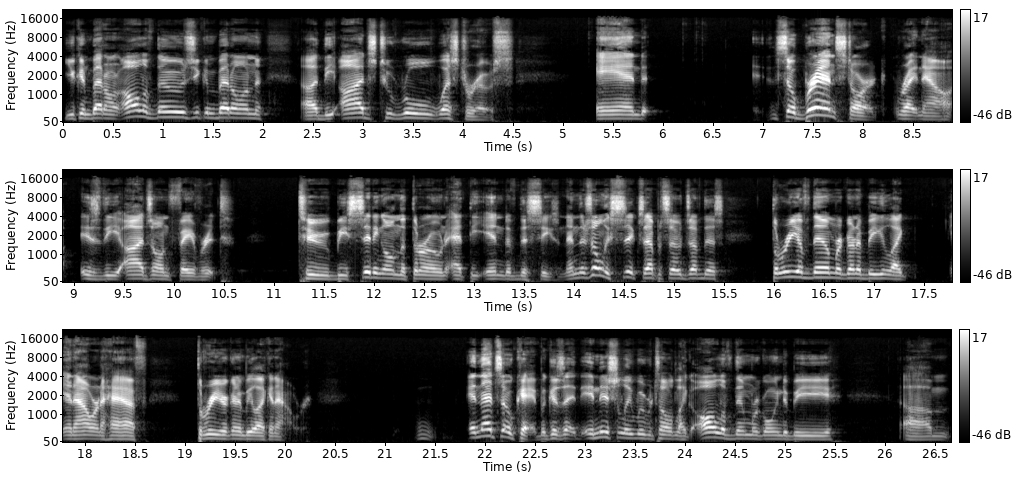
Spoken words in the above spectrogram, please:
You can bet on all of those. You can bet on uh, the odds to rule Westeros, and so Bran Stark right now is the odds-on favorite to be sitting on the throne at the end of this season. And there's only six episodes of this. Three of them are going to be like an hour and a half three are going to be like an hour. And that's okay because initially we were told like all of them were going to be. Um,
